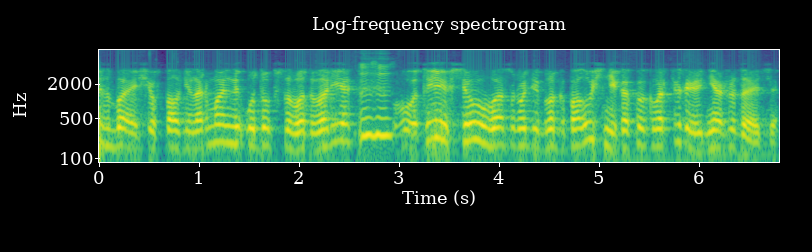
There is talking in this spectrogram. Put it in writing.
изба еще вполне нормальная, удобство во дворе, угу. вот, и все у вас вроде благополучно, никакой квартиры не ожидаете.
